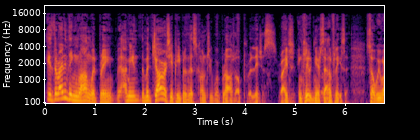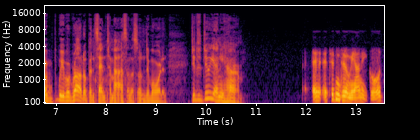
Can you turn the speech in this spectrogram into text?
is there anything wrong with bringing? I mean, the majority of people in this country were brought up religious, right? Including yourself, Lisa. So we were we were brought up and sent to mass on a Sunday morning. Did it do you any harm? It, it didn't do me any good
